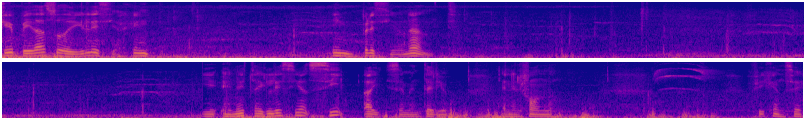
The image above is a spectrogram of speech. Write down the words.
Qué pedazo de iglesia, gente. Impresionante. Y en esta iglesia sí hay cementerio en el fondo. Fíjense.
